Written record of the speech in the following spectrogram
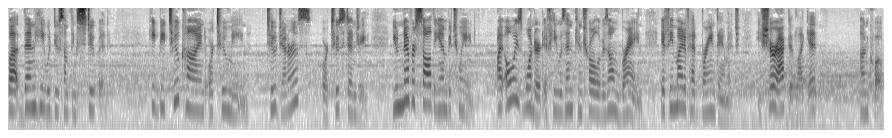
but then he would do something stupid. He'd be too kind or too mean, too generous or too stingy. You never saw the in between. I always wondered if he was in control of his own brain, if he might have had brain damage. He sure acted like it. Unquote.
